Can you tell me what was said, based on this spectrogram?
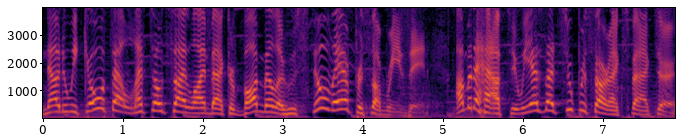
Now, do we go with that left outside linebacker, Von Miller, who's still there for some reason? I'm going to have to. He has that superstar X factor.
